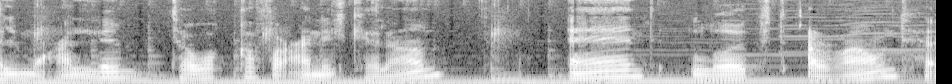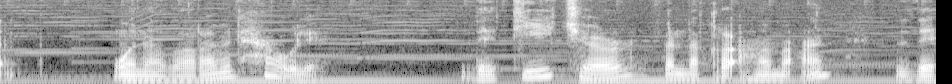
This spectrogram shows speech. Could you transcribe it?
المعلم توقف عن الكلام and looked around him ونظر من حوله. The teacher فلنقرأها معا. The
